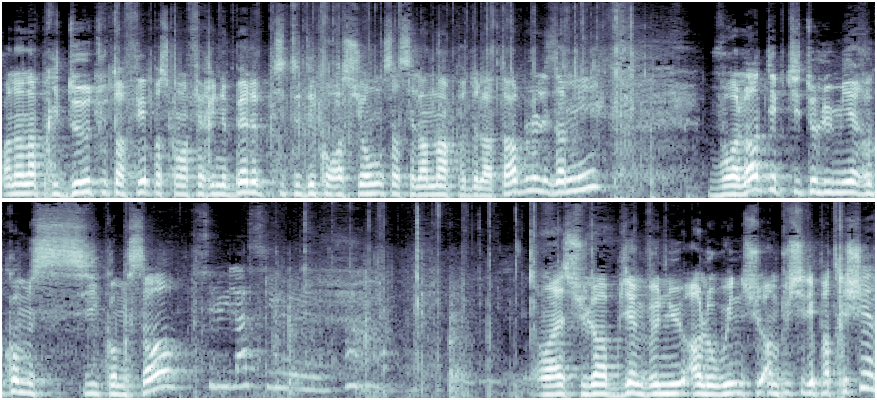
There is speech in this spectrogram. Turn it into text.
on en a pris deux tout à fait parce qu'on va faire une belle petite décoration. Ça c'est la nappe de la table les amis. Voilà des petites lumières comme ci comme ça. Celui-là, c'est. Ouais celui-là bienvenue Halloween. En plus il est pas très cher,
